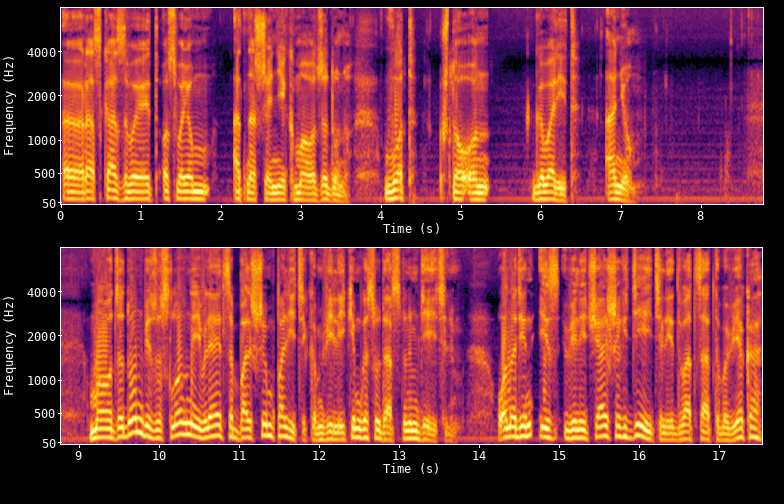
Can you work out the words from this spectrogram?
э, рассказывает о своем отношении к Мао Цзэдуну. Вот что он говорит о нем. Мао Цзэдун, безусловно, является большим политиком, великим государственным деятелем. Он один из величайших деятелей XX века,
